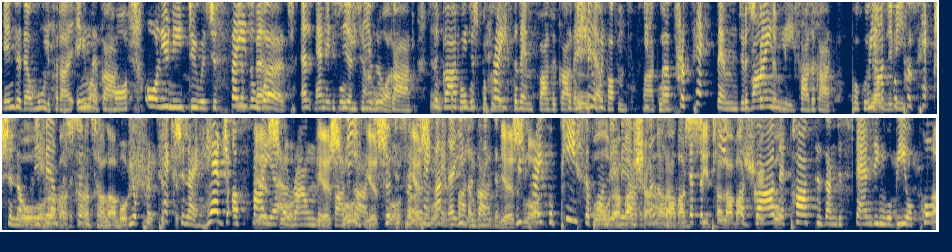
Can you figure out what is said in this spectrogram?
Intet er umuligt for dig. Ingen er for God. hårdt. All you need to do is just say the word, Alt, and it skal will sige, be done, oh. God. So God, we just pray for them, Father God, that you would for dem, far Gud. uh, protect them divinely, Father God. På We ask for protection Oh, over Vi them, beder om Father beskyttelse God. over dem. Your protection, a hedge of fire Yes, around them, Yes, Father Lord. God. Yes, Lord. Yes, Protect en Lord. rand them, af ild Father God. Yes, we pray for peace upon Oh, them, Rabba Father God. That the peace of God that passes understanding will be your portion.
